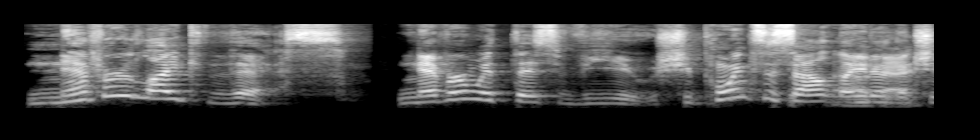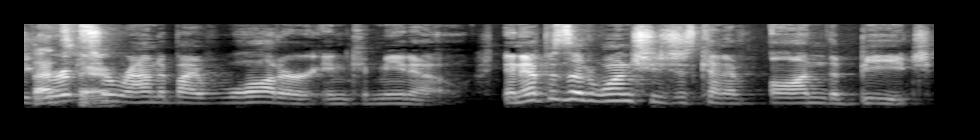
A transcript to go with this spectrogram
Never like this. Never with this view. She points this out later Okay, that she grew up fair. surrounded by water in Camino. In episode one, she's just kind of on the beach.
